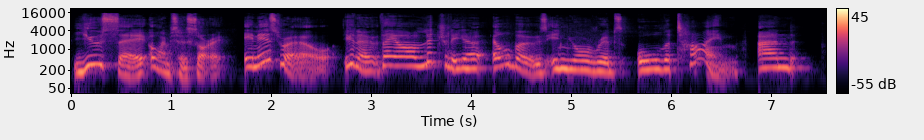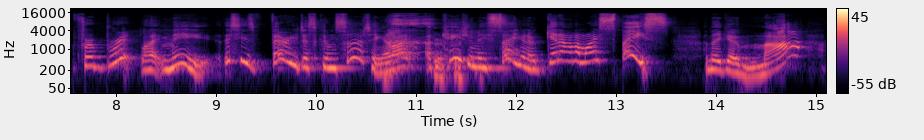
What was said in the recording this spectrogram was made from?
you say, Oh, I'm so sorry. In Israel, you know, they are literally, you know, elbows in your ribs all the time. And for a Brit like me, this is very disconcerting. And I occasionally say, you know, get out of my space. And they go, Ma?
